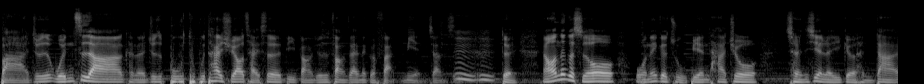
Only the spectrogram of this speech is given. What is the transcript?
把就是文字啊，可能就是不不太需要彩色的地方，就是放在那个反面这样子。嗯嗯，对，然后那个时候我那个主编他就呈现了一个很大，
